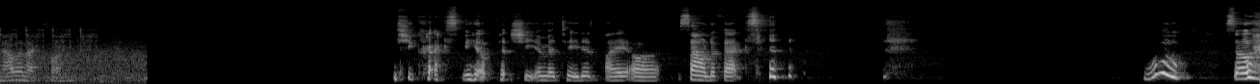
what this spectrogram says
Now the next one. She cracks me up that she imitated my uh, sound effects. Woo! So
